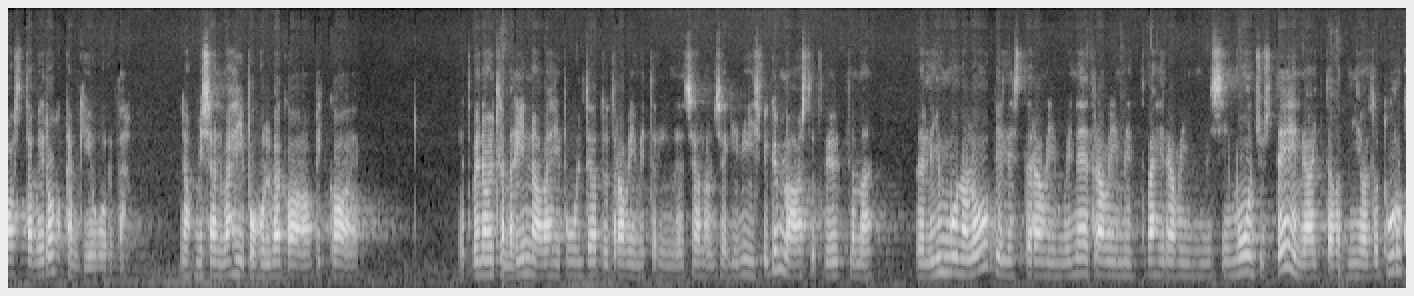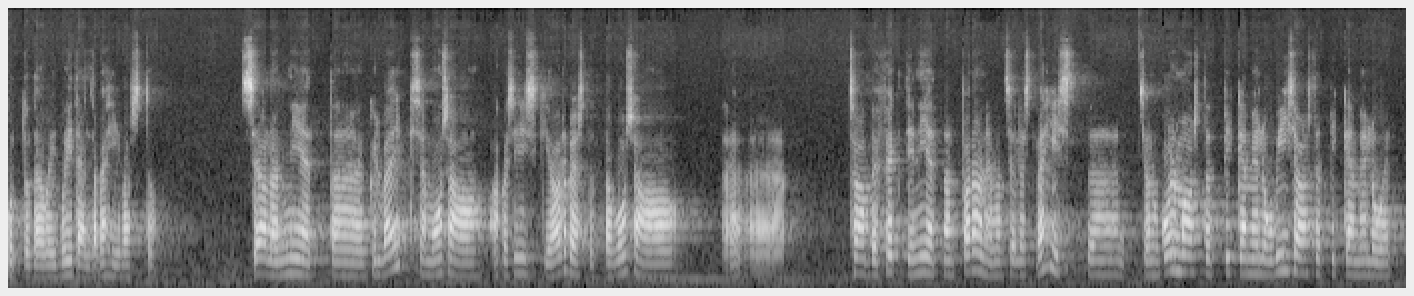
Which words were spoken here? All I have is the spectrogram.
aasta või rohkemgi juurde. noh, mis on vähi puhul väga pikk aeg. et või no ütleme, rinnavähi puhul teatud ravimitel, seal on isegi viis või kümme aastat või ütleme, veel immunoloogiliste ravim või need ravimid, vähiravimid, mis immuunsüsteemi aitavad nii-öelda turgutada või võidelda vähi vastu. seal on nii, et äh, küll väiksem osa, aga siiski arvestatav osa äh, saab efekti nii, et nad paranevad sellest vähist, seal on kolm aastat pikem elu, viis aastat pikem elu, et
